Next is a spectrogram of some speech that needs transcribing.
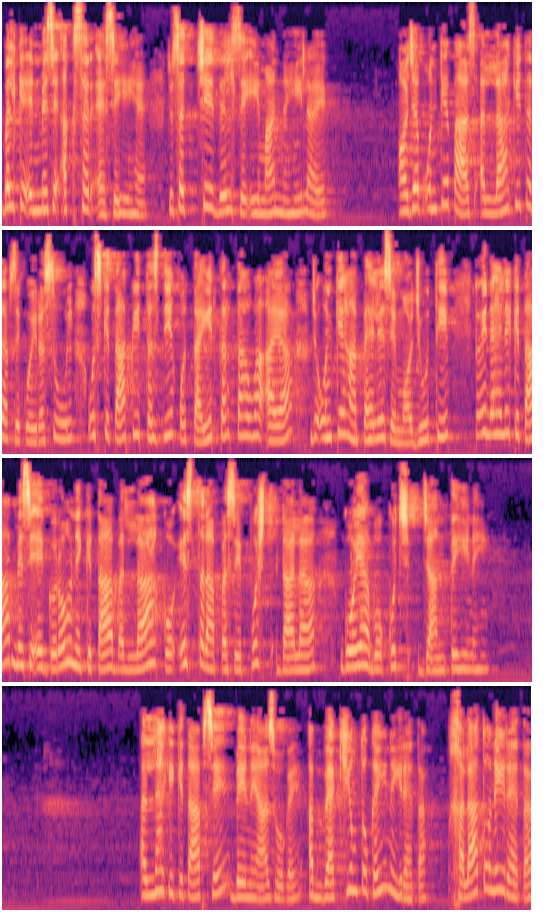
بلکہ ان میں سے اکثر ایسے ہی ہیں جو سچے دل سے ایمان نہیں لائے۔ اور جب ان کے پاس اللہ کی طرف سے کوئی رسول اس کتاب کی تصدیق و تائید کرتا ہوا آیا جو ان کے ہاں پہلے سے موجود تھی، تو ان اہل کتاب میں سے ایک گروہ نے کتاب اللہ کو اس طرح پسے پشت ڈالا، گویا وہ کچھ جانتے ہی نہیں۔ اللہ کی کتاب سے بے نیاز ہو گئے۔ اب ویکیوم تو کہیں نہیں رہتا، خلا تو نہیں رہتا۔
